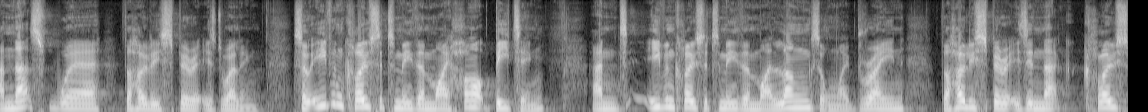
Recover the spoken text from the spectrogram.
and that's where the Holy Spirit is dwelling. So, even closer to me than my heart beating, and even closer to me than my lungs or my brain, the Holy Spirit is in that close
